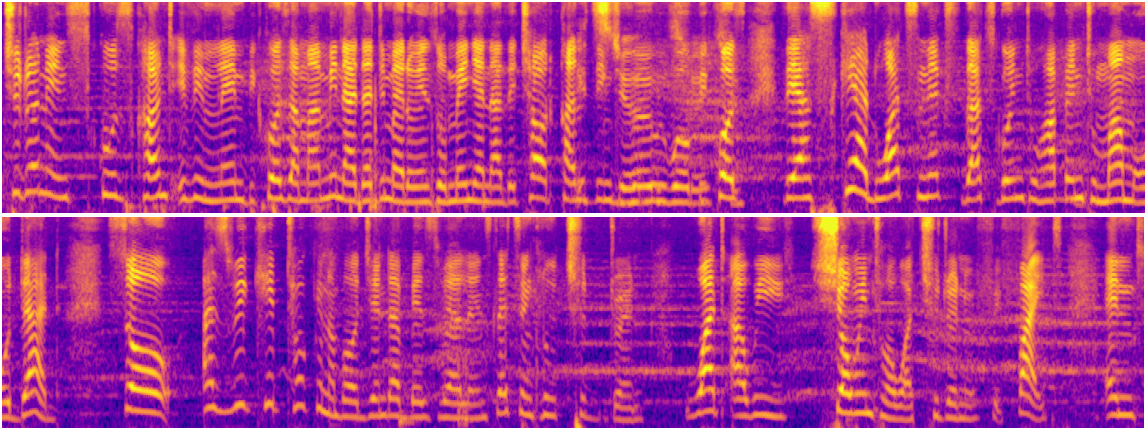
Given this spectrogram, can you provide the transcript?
Children in schools can't even learn because amamina dadi maroenzomenya na the child can't It's think true, very well true, because they are scared what's next that's going to happen to mom or dad. So as we keep talking about gender-based violence, let's include children. What are we showing to our children if we fight? And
